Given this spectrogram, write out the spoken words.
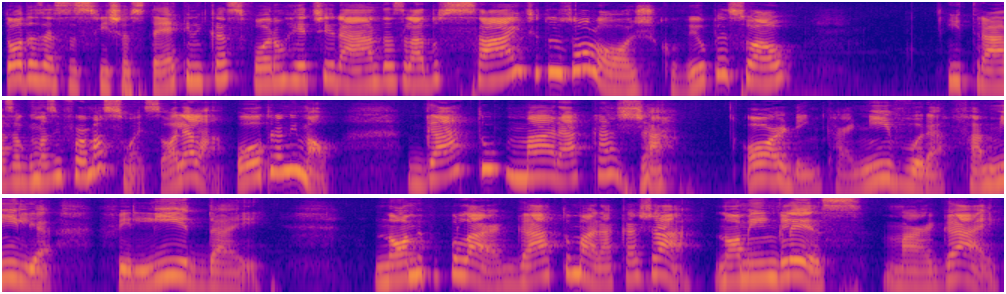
Todas essas fichas técnicas foram retiradas lá do site do zoológico, viu, pessoal? e traz algumas informações. Olha lá, outro animal: gato maracajá. Ordem carnívora, família Felidae. Nome popular: gato maracajá. Nome em inglês: margai.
